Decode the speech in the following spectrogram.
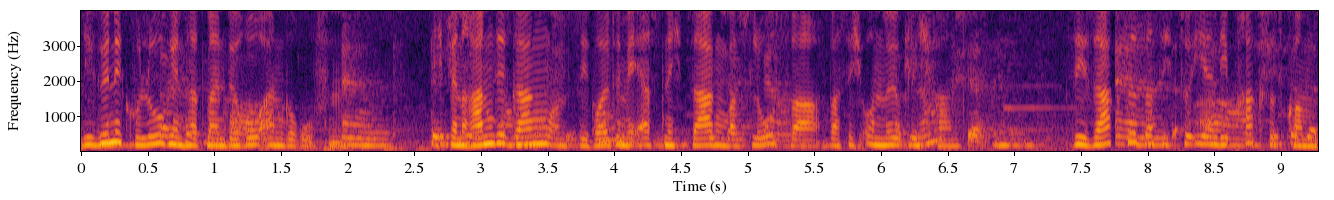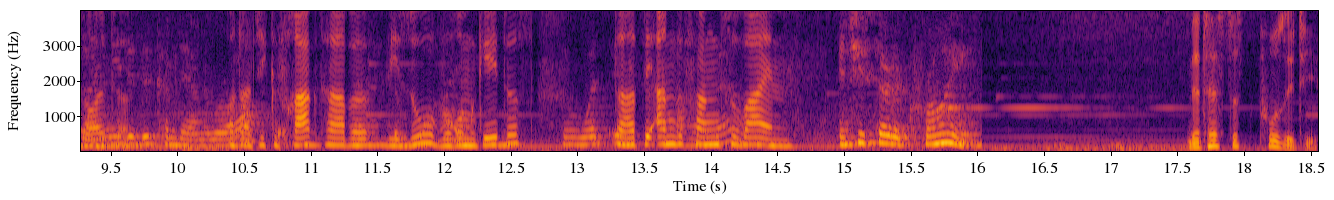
Die Gynäkologin hat mein Büro angerufen. Ich bin rangegangen und sie wollte mir erst nicht sagen, was los war, was ich unmöglich fand. Sie sagte, dass ich zu ihr in die Praxis kommen sollte. Und als ich gefragt habe, wieso, worum geht es, da hat sie angefangen zu weinen. Der Test ist positiv.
